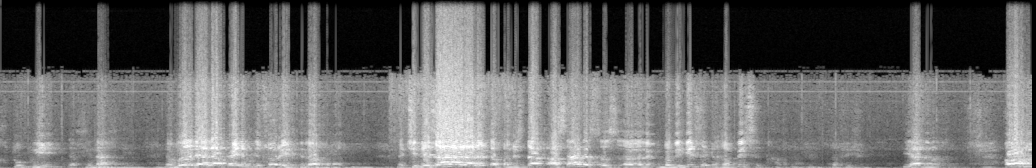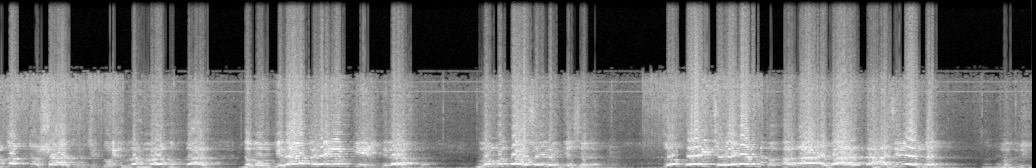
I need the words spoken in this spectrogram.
خطوفي د خلاف دي د نور د الله په علم کې څوره اختلاف راځي چې نزاع علی لکه په مصداق اسانه لکه بدیهي څخه خفي څه خفي یاد نه او همدغه شان چې کوم الرحمن مختار د ممکنات علم کې اختلاف ده موږ تاسو علم کې سره څو کوي چې علم هغه عبارت ته حاضر اندل مدرک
